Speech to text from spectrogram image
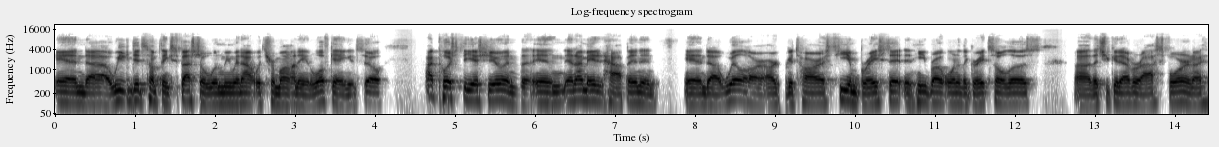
and uh, we did something special when we went out with Tremonti and Wolfgang. And so I pushed the issue and and and I made it happen. And and uh, Will, our, our guitarist, he embraced it and he wrote one of the great solos uh, that you could ever ask for. And I,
